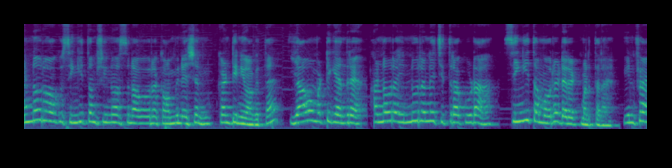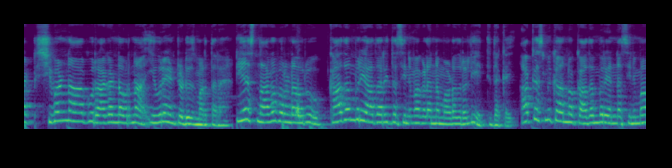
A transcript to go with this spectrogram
ಅಣ್ಣವರು ಹಾಗೂ ಸಿಂಗೀತಂ ಶ್ರೀನಿವಾಸ ರಾವ್ ಅವರ ಕಾಂಬಿನೇಷನ್ ಕಂಟಿನ್ಯೂ ಆಗುತ್ತೆ. ಯಾವ ಮಟ್ಟಿಗೆ ಅಂದ್ರೆ ಅಣ್ಣವರ ಇನ್ನೂರನೇ ಚಿತ್ರ ಕೂಡ ಸಿಂಗೀತಂ ಅವರೇ ಡೈರೆಕ್ಟ್ ಮಾಡ್ತಾರೆ. ಇನ್ಫ್ಯಾಕ್ಟ್ ಶಿವಣ್ಣ ಹಾಗೂ ರಾಘಣ್ಣ ಅವ್ರನ್ನ ಇವರೇ ಇಂಟ್ರೊಡ್ಯೂಸ್ ಮಾಡ್ತಾರೆ. ಟಿ ಎಸ್ ನಾಗಭರಣ ಅವರು ಕಾದಂಬರಿ ಆಧಾರಿತ ಸಿನಿಮಾಗಳನ್ನ ಮಾಡೋದ್ರಲ್ಲಿ ಎತ್ತಿದ ಕೈ. ಆಕಸ್ಮಿಕ ಅನ್ನೋ ಕಾದಂಬರಿಯನ್ನ ಸಿನಿಮಾ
